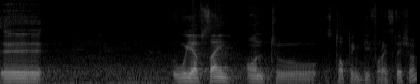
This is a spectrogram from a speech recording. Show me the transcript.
Uh, we have signed on to stopping deforestation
